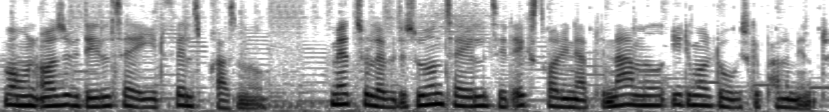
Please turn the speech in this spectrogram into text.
hvor hun også vil deltage i et fælles pressemøde. Metsola vil desuden tale til et ekstraordinært plenarmøde i det moldoviske parlament.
